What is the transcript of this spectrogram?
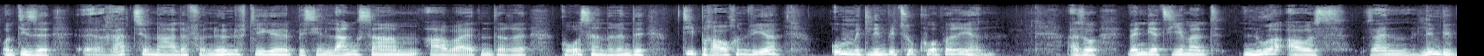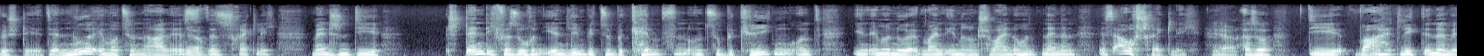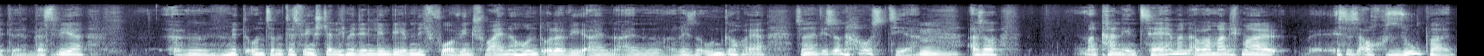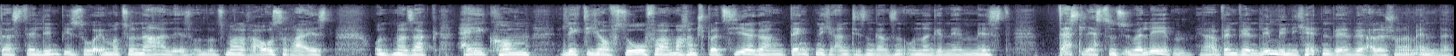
Und diese äh, rationale, vernünftige, bisschen langsam arbeitendere Großhirnrinde, die brauchen wir, um mit Limbi zu kooperieren. Also wenn jetzt jemand nur aus seinem Limbi besteht, der nur emotional ist, Ja. das ist schrecklich. Menschen, die ständig versuchen, ihren Limbi zu bekämpfen und zu bekriegen und ihn immer nur meinen inneren Schweinehund nennen, ist auch schrecklich. Ja. Also die Wahrheit liegt in der Mitte, dass wir ähm, mit unserem, deswegen stelle ich mir den Limbi eben nicht vor wie ein Schweinehund oder wie ein, ein Riesenungeheuer, sondern wie so ein Haustier. Also man kann ihn zähmen, aber manchmal ist es auch super, dass der Limpi so emotional ist und uns mal rausreißt und mal sagt, hey komm, leg dich aufs Sofa, mach einen Spaziergang, denk nicht an diesen ganzen unangenehmen Mist. Das lässt uns überleben. Ja, wenn wir einen Limbi nicht hätten, wären wir alle schon am Ende.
